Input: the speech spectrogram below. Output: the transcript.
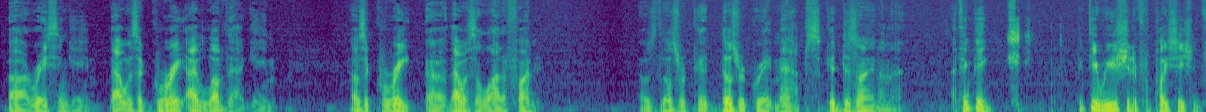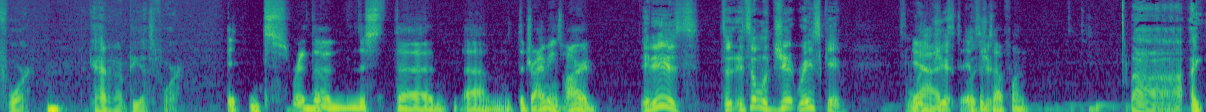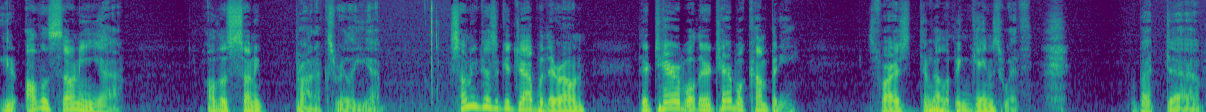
uh, racing game. That was a great. I love that game. That was a great. Uh, that was a lot of fun. Those those were good. Those were great maps. Good design on that. I think they, I think they reissued it for PlayStation Four. I think I had it on PS4. it it's the this the um the driving's hard. It is. It's a, it's a legit race game. It's a Yeah, legit. it's, it's a tough one. uh, I, you know, all those Sony, uh, all those Sony products really. Uh, Sony does a good job with their own they're terrible. They're a terrible company as far as developing games with. But uh,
